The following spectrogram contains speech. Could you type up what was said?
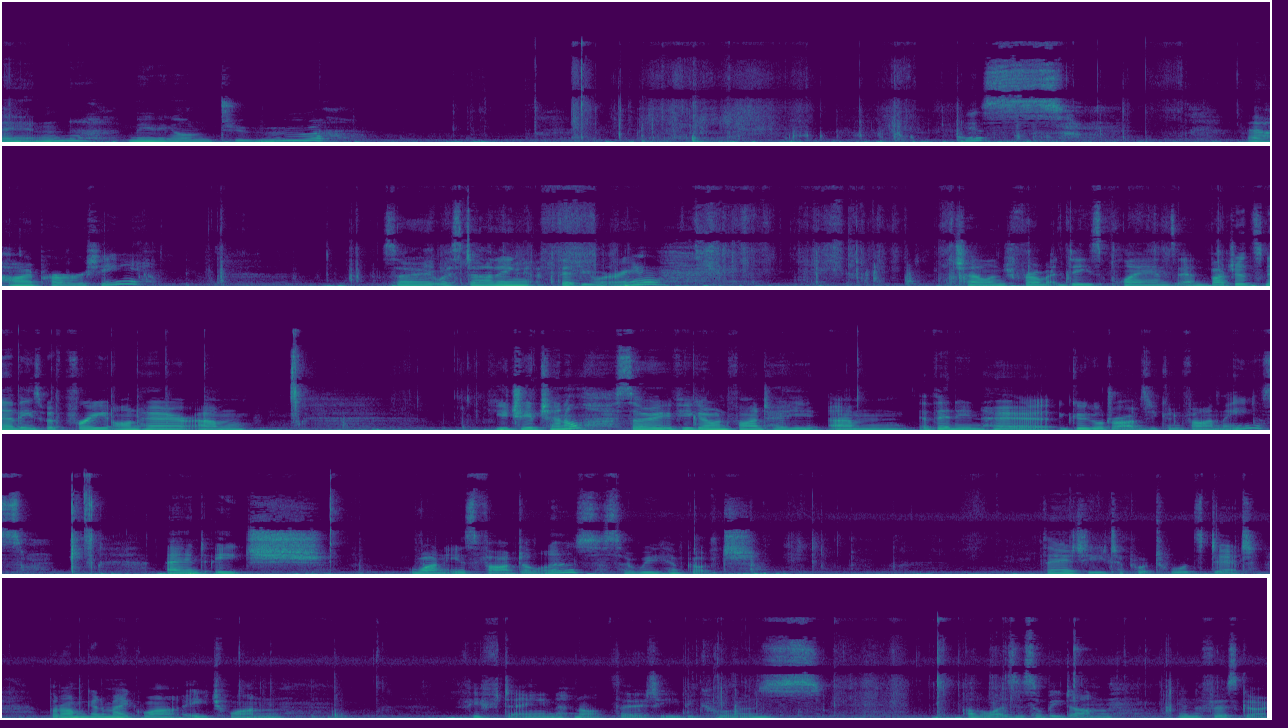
and then moving on to this our high priority. So we're starting February. Challenge from Dee's plans and budgets. Now these were free on her um, YouTube channel. So if you go and find her um, then in her Google Drives you can find these and each one is five dollars. So we have got 30 to put towards debt. But I'm going to make one each one 15 not 30 because otherwise this will be done in the first go.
